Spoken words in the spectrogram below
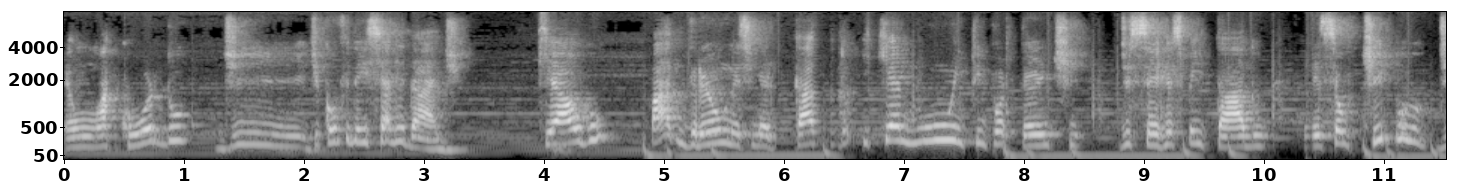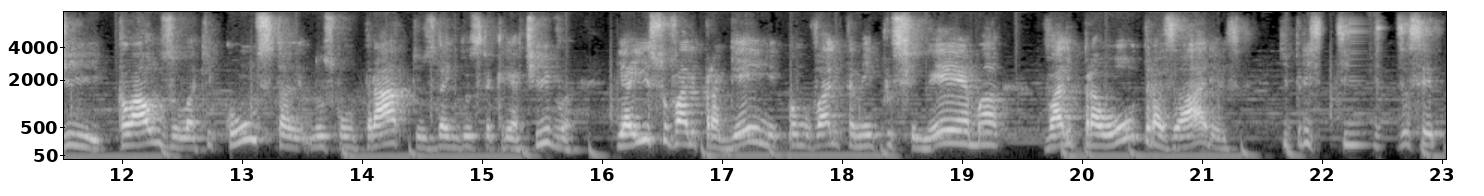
é um acordo de, de confidencialidade, que é algo padrão nesse mercado e que é muito importante de ser respeitado esse é o tipo de cláusula que consta nos contratos da indústria criativa, e aí isso vale para game, como vale também para o cinema, vale para outras áreas que precisa ser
